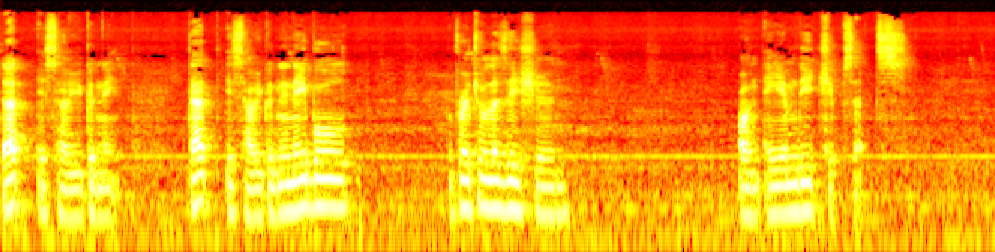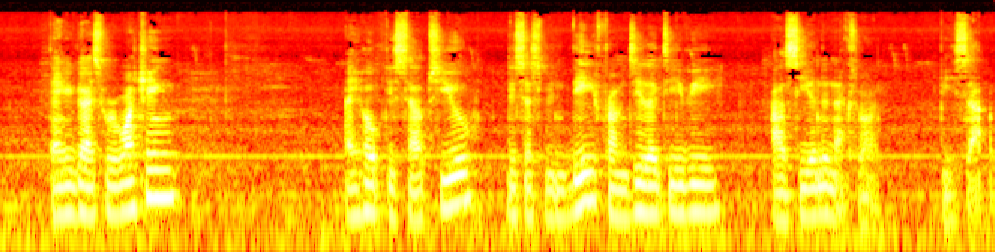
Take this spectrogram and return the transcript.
That is how you can that is how you can enable virtualization on AMD chipsets. Thank you guys for watching. I hope this helps you. This has been D from Deelawg TV. I'll see you in the next one. Peace out.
